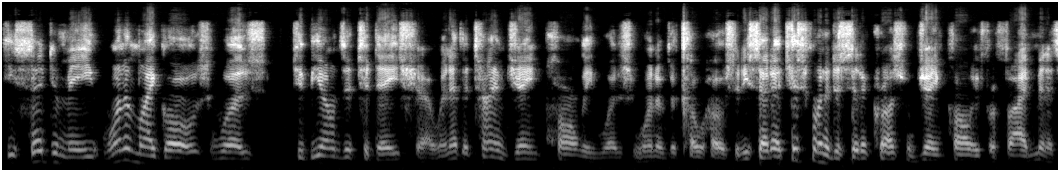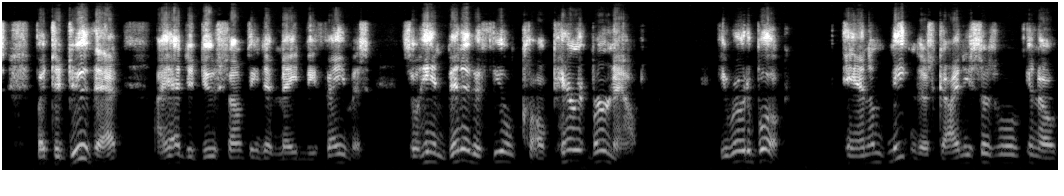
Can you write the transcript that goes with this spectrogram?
He said to me, one of my goals was to be on the Today Show. And at the time, Jane Pauley was one of the co hosts. And he said, I just wanted to sit across from Jane Pauley for five minutes. But to do that, I had to do something that made me famous. So he invented a field called Parent Burnout. He wrote a book and I'm meeting this guy, and he says, "Well, you know,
